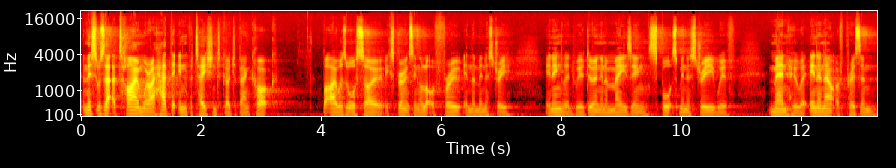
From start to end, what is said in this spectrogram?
And this was at a time where I had the invitation to go to Bangkok, but I was also experiencing a lot of fruit in the ministry in England. We were doing an amazing sports ministry with men who were in and out of prison,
